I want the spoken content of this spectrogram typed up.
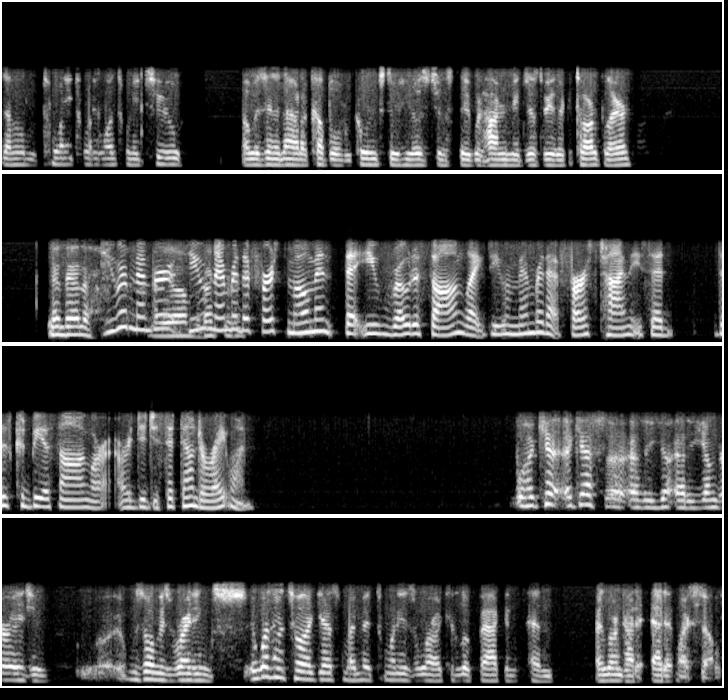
so 20, 21, 22, I was in and out of a couple of recording studios. Just they would hire me just to be the guitar player. And then Do you remember Yeah, do you remember the first moment that you wrote a song? Like do you remember that first time that you said this could be a song or or did you sit down to write one? Well, I guess, I guess uh, at a at a younger age, it, it was always writing. It wasn't until I guess my mid twenties where I could look back and and I learned how to edit myself.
